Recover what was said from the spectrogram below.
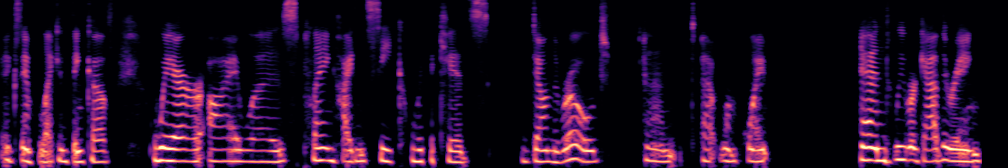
example I can think of where I was playing hide and seek with the kids down the road. And at one point, and we were gathering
